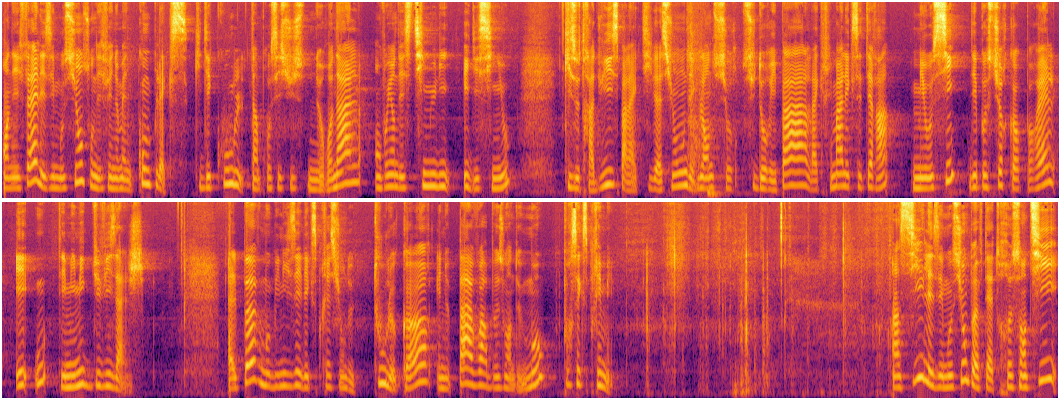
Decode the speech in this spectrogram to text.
En effet, les émotions sont des phénomènes complexes qui découlent d'un processus neuronal envoyant des stimuli et des signaux qui se traduisent par l'activation des glandes sudoripares, lacrymales, etc., mais aussi des postures corporelles et ou des mimiques du visage. Elles peuvent mobiliser l'expression de tout le corps et ne pas avoir besoin de mots pour s'exprimer. Ainsi, les émotions peuvent être ressenties,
